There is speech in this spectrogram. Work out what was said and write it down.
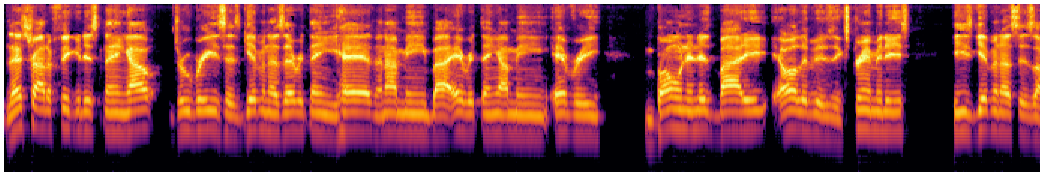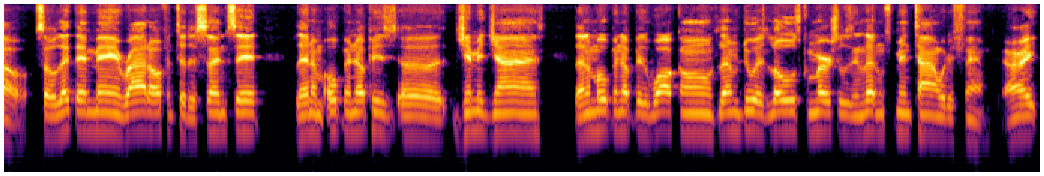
let's try to figure this thing out. Drew Brees has given us everything he has, and I mean by everything, I mean every bone in his body, all of his extremities. He's given us his all. So let that man ride off into the sunset. Let him open up his uh, Jimmy Johns. Let him open up his walk-ons. Let him do his Lowe's commercials and let him spend time with his family. All right.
